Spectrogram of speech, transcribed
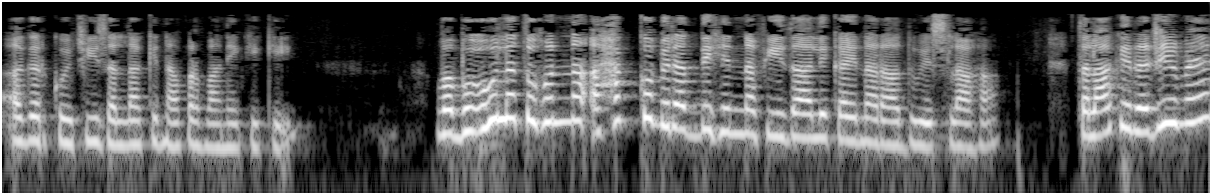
اگر کوئی چیز اللہ کی نافرمانی کی کی۔ وہ بولت ہن احق کو برد ہن فیضا علی کا نادو اسلحہ طلاق رجی میں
